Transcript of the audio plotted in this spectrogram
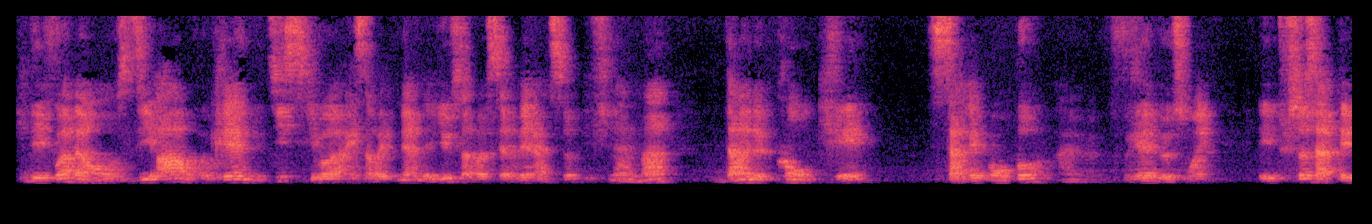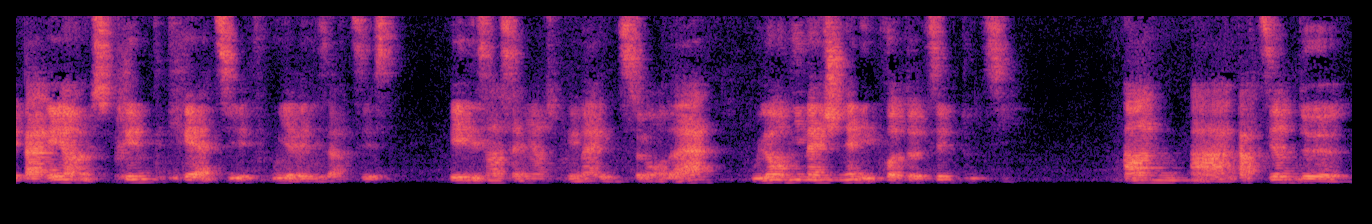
Puis des fois, ben, on se dit, ah, on va créer un outil, qui va, ça va être merveilleux, ça va servir à ça. Puis finalement, dans le concret, ça ne répond pas à un vrai besoin. Et tout ça, ça a préparé un sprint créatif où il y avait des artistes et des enseignants du primaire et du secondaire, où là, on imaginait des prototypes d'outils à partir de,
